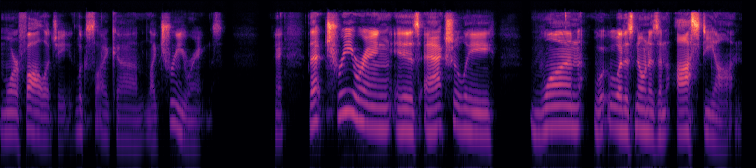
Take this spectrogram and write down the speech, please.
morphology. It looks like um, like tree rings. Okay, that tree ring is actually one what is known as an osteon.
